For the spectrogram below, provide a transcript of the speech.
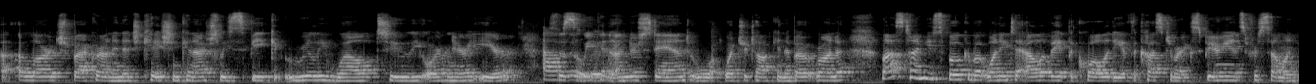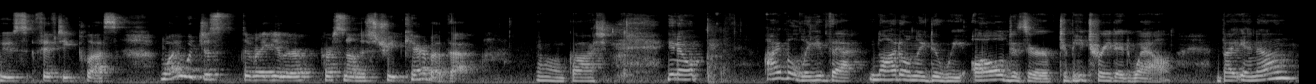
a, a large background in education can actually speak really well to the ordinary ear so that we can understand what, what you're talking about, Rhonda. Last time you spoke about wanting to elevate the quality of the customer experience for someone who's 50 plus. Why would just the regular person on the street care about that? Oh, gosh. You know, I believe that not only do we all deserve to be treated well, but you know,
